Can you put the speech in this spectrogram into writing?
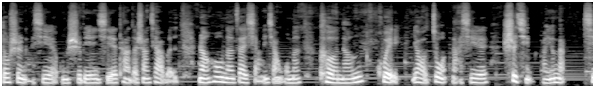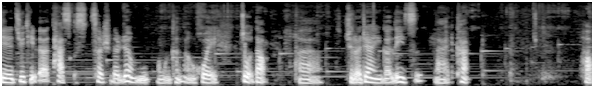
都是哪些？我们识别一些它的上下文，然后呢，再想一想我们可能会要做哪些事情啊？有哪些具体的 tasks 测试的任务，我们可能会做到？呃，举了这样一个例子来看。好。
